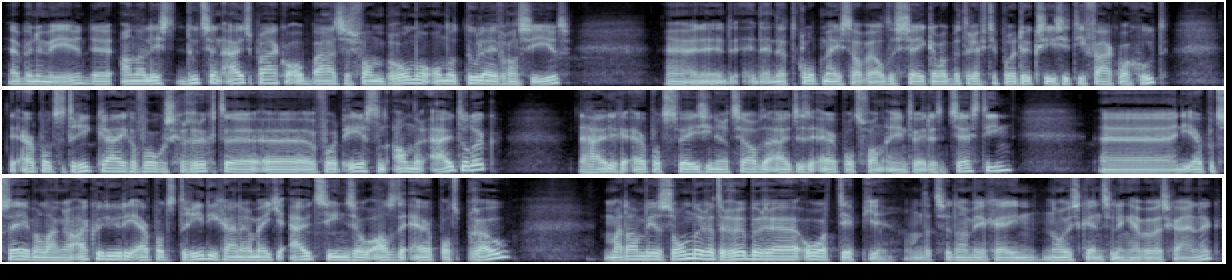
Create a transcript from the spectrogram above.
Hebben we weer. De analist doet zijn uitspraken op basis van bronnen onder toeleveranciers. D- dat klopt meestal wel. Dus zeker wat betreft de productie zit die vaak wel goed. De AirPods 3 krijgen volgens geruchten eh, voor het eerst een ander uiterlijk. De huidige AirPods 2 zien er hetzelfde uit als de AirPods van 1 2016. Eh, en die AirPods 2 hebben een langere accuduur. Die AirPods 3 die gaan er een beetje uitzien zoals de AirPods Pro. Maar dan weer zonder het rubberen oortipje. Omdat ze dan weer geen noise cancelling hebben waarschijnlijk.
